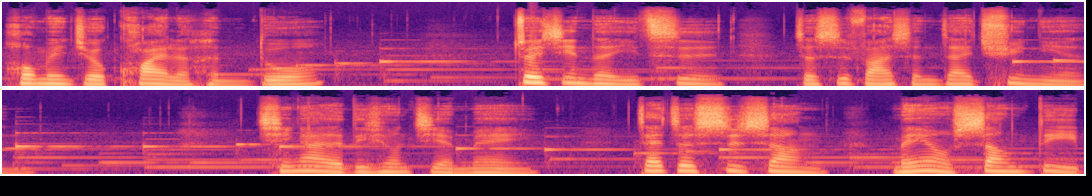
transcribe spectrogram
后面就快了很多。最近的一次则是发生在去年。亲爱的弟兄姐妹，在这世上没有上帝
